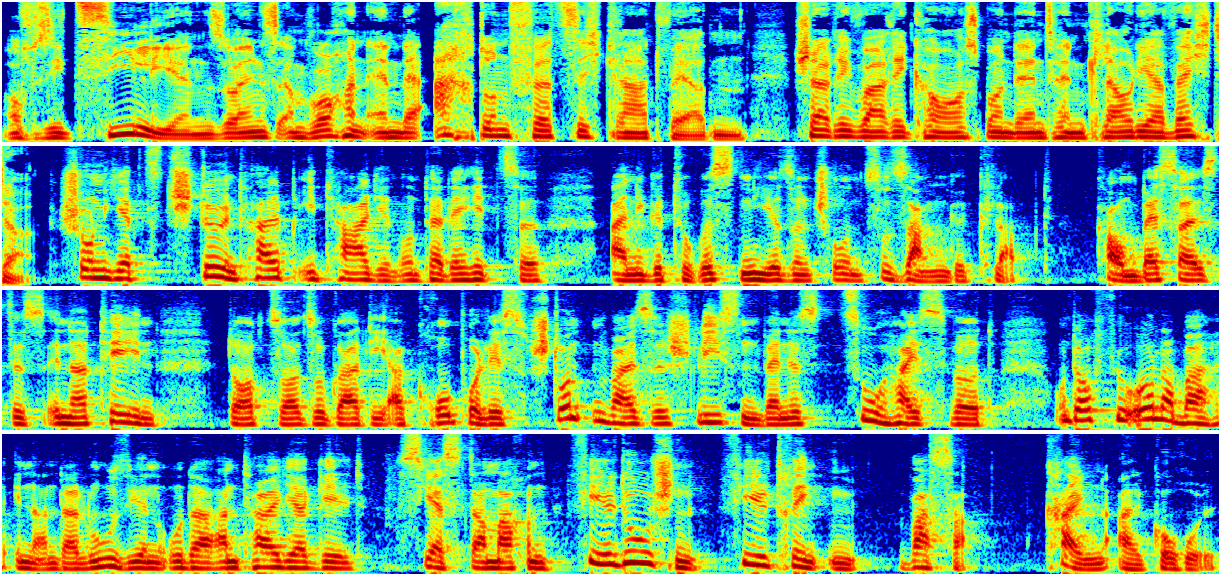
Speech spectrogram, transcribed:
Auf Sizilien sollen es am Wochenende 48 Grad werden. Charivari-Korrespondentin Claudia Wächter. Schon jetzt stöhnt halb Italien unter der Hitze. Einige Touristen hier sind schon zusammengeklappt. Kaum besser ist es in Athen. Dort soll sogar die Akropolis stundenweise schließen, wenn es zu heiß wird. Und auch für Urlauber in Andalusien oder Antalya gilt, Siesta machen, viel duschen, viel trinken, Wasser, kein Alkohol.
